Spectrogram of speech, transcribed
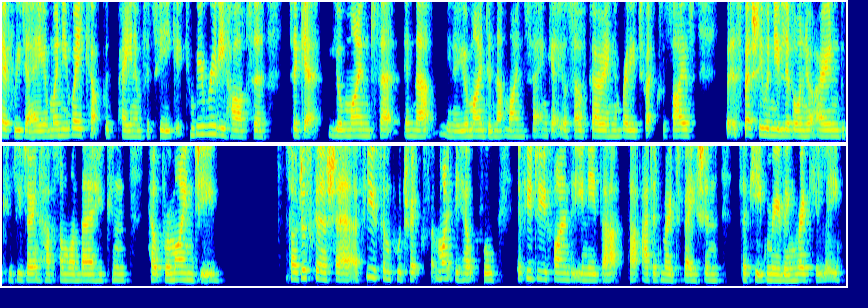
every day. And when you wake up with pain and fatigue, it can be really hard to, to get your mindset in that, you know, your mind in that mindset and get yourself going and ready to exercise. But especially when you live on your own because you don't have someone there who can help remind you. So I'm just going to share a few simple tricks that might be helpful if you do find that you need that, that added motivation to keep moving regularly.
